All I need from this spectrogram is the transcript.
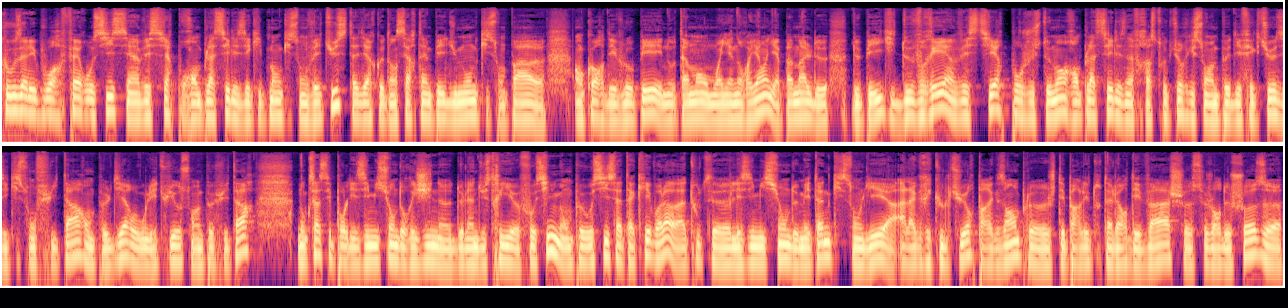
que vous allez pouvoir faire aussi, c'est investir pour remplacer les équipements qui sont vêtus, c'est-à-dire que dans certains pays du monde qui sont pas euh, encore développés, et notamment au Moyen-Orient, il y a pas mal de, pays qui devraient investir pour justement remplacer les infrastructures qui sont un peu défectueuses et qui sont fuitards, on peut le dire, ou les tuyaux sont un peu fuitards. Donc ça, c'est pour les émissions d'origine de l'industrie fossile, mais on peut aussi s'attaquer, voilà, à toutes les émissions de méthane qui sont liées à l'agriculture, par exemple. Je t'ai parlé tout à l'heure des vaches, ce genre de choses.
